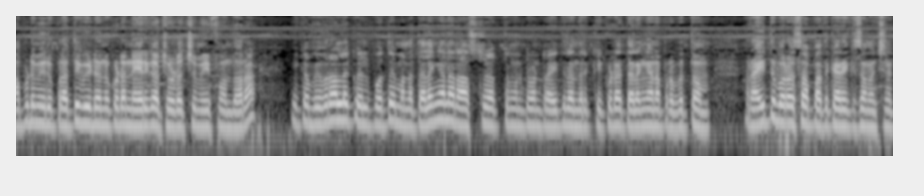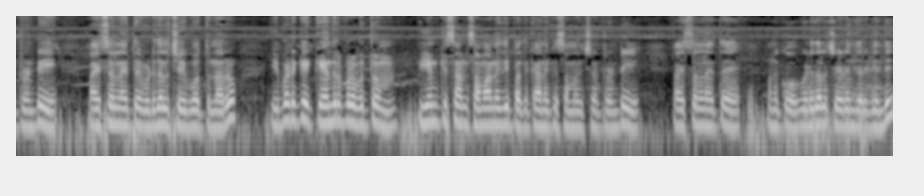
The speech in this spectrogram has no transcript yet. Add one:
అప్పుడు మీరు ప్రతి వీడియోను కూడా నేరుగా చూడొచ్చు మీ ఫోన్ ద్వారా. ఇక వివరాల్లోకి వెళ్ళిపోతే మన తెలంగాణ రాష్ట్ర వ్యాప్తంగా ఉన్నటువంటి రైతులందరికీ కూడా తెలంగాణ ప్రభుత్వం రైతు భరోసా పథకానికి సంబంధించినటువంటి పైసలను అయితే విడుదల చేయబోతున్నారు. ఇప్పటికే కేంద్ర ప్రభుత్వం పీఎం కిసాన్ సమానిధి పథకానికి సంబంధించినటువంటి పైసలను అయితే మనకు విడుదల చేయడం జరిగింది.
